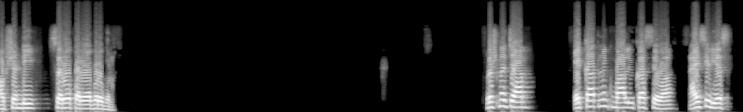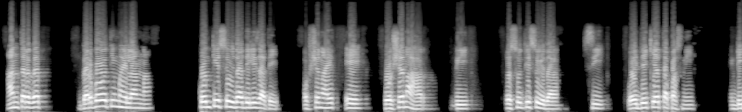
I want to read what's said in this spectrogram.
ऑप्शन डी सर्व पर्याय बरोबर. प्रश्न चार एकात्मिक बाल विकास सेवा आयसीडीएस अंतर्गत गर्भवती महिलांना कोणती सुविधा दिली जाते? ऑप्शन आहेत ए पोषण आहार बी प्रसूती सुविधा सी वैद्यकीय तपासणी डी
